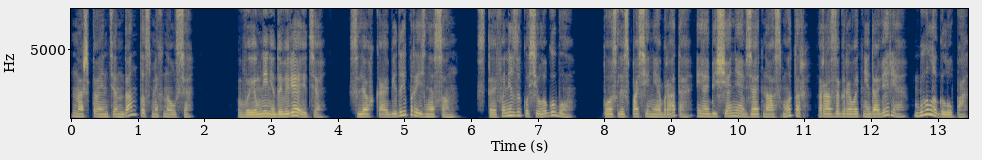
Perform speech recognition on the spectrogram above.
на что интендант усмехнулся. «Вы мне не доверяете?» С легкой обидой произнес он. Стефани закусила губу. После спасения брата и обещания взять на осмотр, разыгрывать недоверие было глупо.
